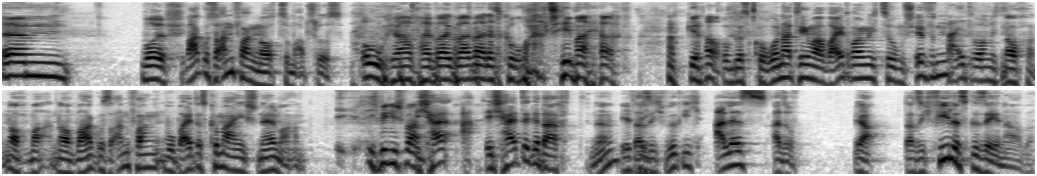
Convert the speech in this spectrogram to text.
Ähm, Wolf. Markus, Anfang noch zum Abschluss. Oh ja, weil, weil, weil, weil das Corona-Thema ja. Genau. Um das Corona-Thema weiträumig zu umschiffen. Weiträumig. Noch, noch, noch Markus Anfang, wobei das können wir eigentlich schnell machen. Ich bin gespannt. Ich, ich hätte gedacht, ne, dass ich wirklich alles, also ja, dass ich vieles gesehen habe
